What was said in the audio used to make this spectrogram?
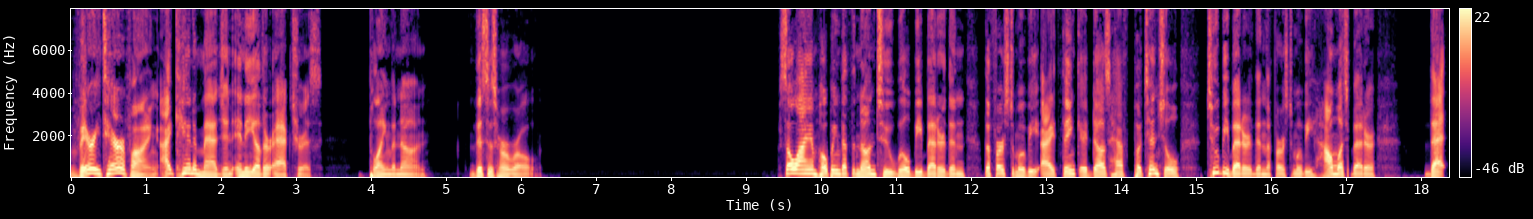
Very terrifying. I can't imagine any other actress playing the nun. This is her role. So I am hoping that The Nun 2 will be better than the first movie. I think it does have potential to be better than the first movie. How much better? That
